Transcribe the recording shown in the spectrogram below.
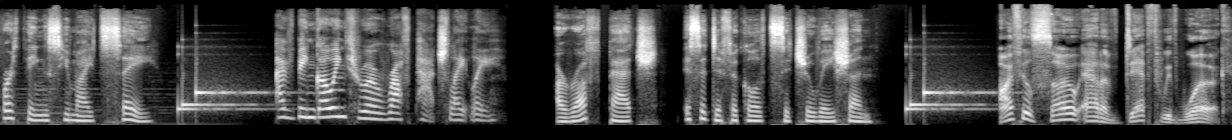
for things you might say. I've been going through a rough patch lately. A rough patch is a difficult situation. I feel so out of depth with work,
